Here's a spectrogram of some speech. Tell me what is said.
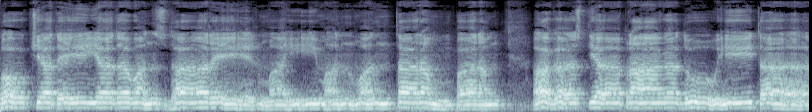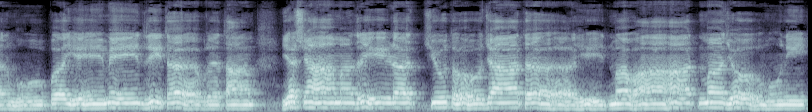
भोक्ष्यते यद्वंशधरेर्महीमन्वन्तरं परम् अगस्त्य प्रागदुहितर्मुपये मे धृतव्रतां यस्यां दृढच्युतो जात हिद्मवात्मजो मुनि।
